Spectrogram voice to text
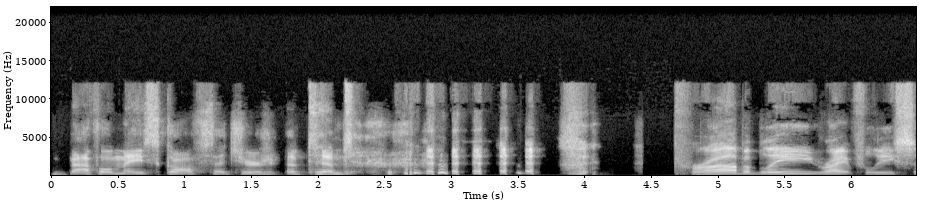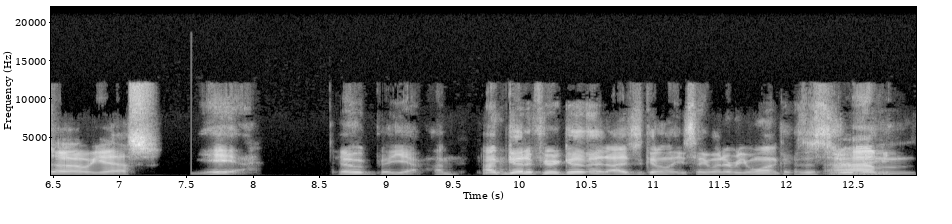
Baphomet scoffs at your attempt. Probably rightfully so, yes. Yeah. Oh, yeah. I'm I'm good if you're good. I was just gonna let you say whatever you want because this is your um, baby.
